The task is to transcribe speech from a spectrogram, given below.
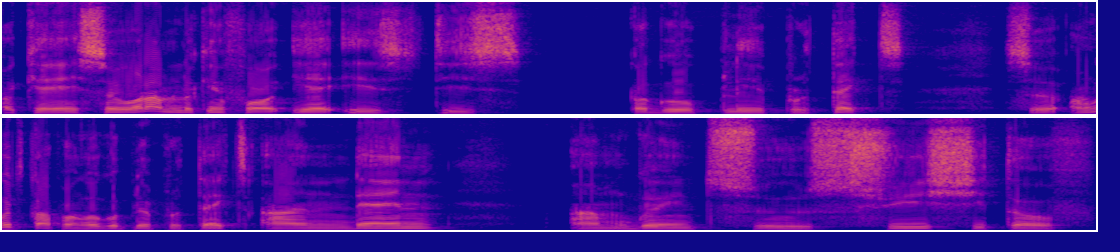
Okay, so what I'm looking for here is this Google Play Protect. So I'm going to tap on Google Play Protect and then I'm going to switch it off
